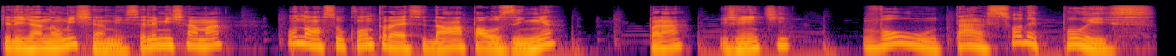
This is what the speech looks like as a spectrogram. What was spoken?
que ele já não me chame. Se ele me chamar, o nosso Ctrl S dá uma pausinha pra gente voltar só depois.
